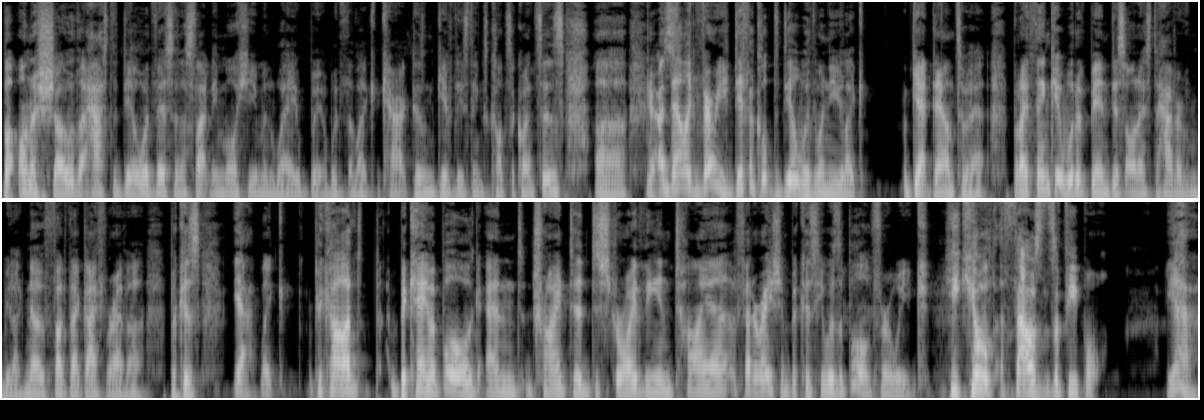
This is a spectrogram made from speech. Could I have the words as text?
but on a show that has to deal with this in a slightly more human way but with the like characters and give these things consequences uh Yes. and they're like very difficult to deal with when you like get down to it. But I think it would have been dishonest to have everyone be like, no, fuck that guy forever. Because, yeah, like, Picard became a Borg and tried to destroy the entire Federation because he was a Borg for a week. He killed thousands of people. Yeah.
